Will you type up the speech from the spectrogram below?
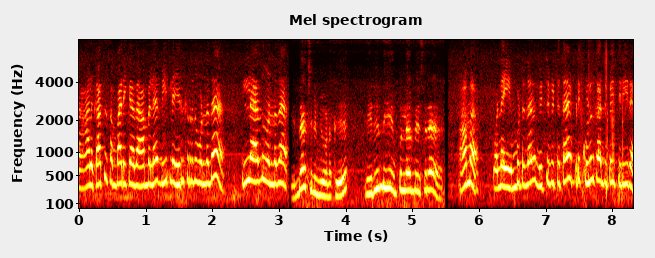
நாலு காசு சம்பாதிக்காத ஆம்பளை வீட்டுல இருக்கிறது ஒண்ணுதான் இல்லாதது ஒண்ணுதான் என்னாச்சு நிம்மி உனக்கு? திடீர்னு ஏன் இப்படிலாம் பேசுற? ஆமா உன்னை இம்புட்டு நாள் விட்டு விட்டு தான் இப்படி குளிர் காஞ்சு போய் திரியிற.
